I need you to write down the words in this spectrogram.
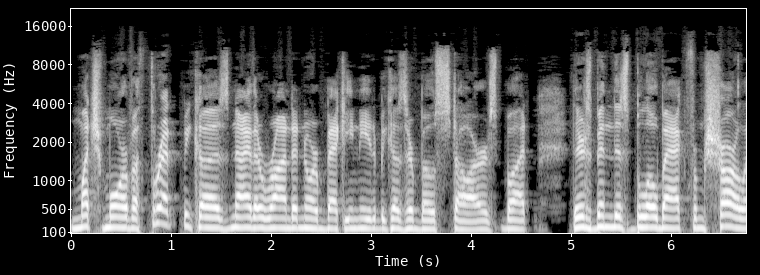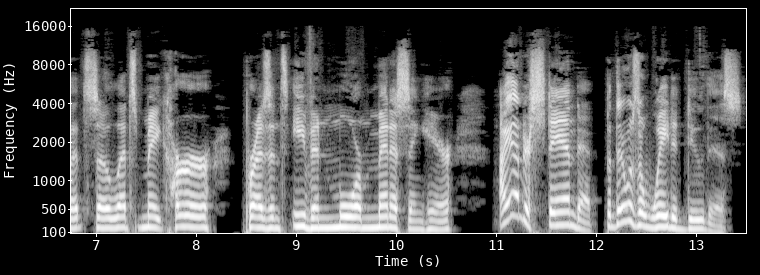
much more of a threat because neither Ronda nor Becky need it because they're both stars, but there's been this blowback from Charlotte, so let's make her presence even more menacing here. I understand that, but there was a way to do this.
